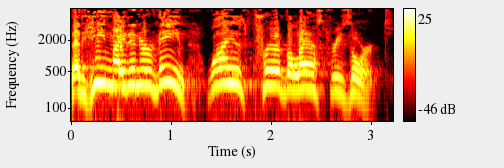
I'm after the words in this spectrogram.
that he might intervene. Why is prayer the last resort?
